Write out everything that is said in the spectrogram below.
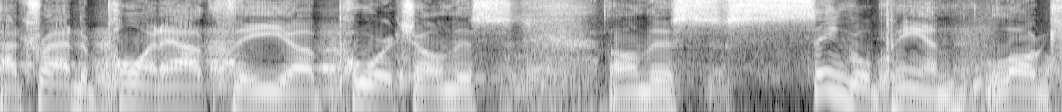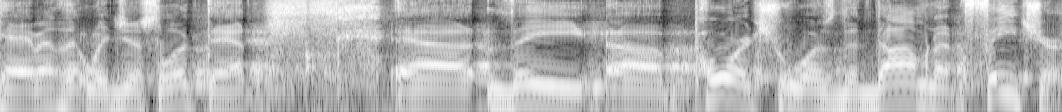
I tried to point out the uh, porch on this on this single pen log cabin that we just looked at. Uh, the uh, porch was the dominant feature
